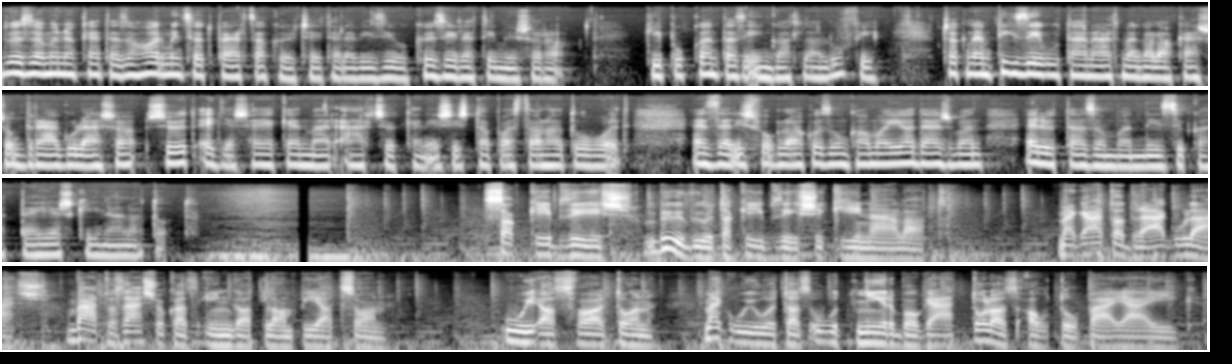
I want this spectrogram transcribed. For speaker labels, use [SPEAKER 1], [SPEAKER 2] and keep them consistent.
[SPEAKER 1] Üdvözlöm Önöket, ez a 35 perc a Kölcsei Televízió közéleti műsora. Kipukkant az ingatlan lufi? Csak nem tíz év után állt meg a lakások drágulása, sőt, egyes helyeken már árcsökkenés is tapasztalható volt. Ezzel is foglalkozunk a mai adásban, előtte azonban nézzük a teljes kínálatot.
[SPEAKER 2] Szakképzés, bővült a képzési kínálat. Megállt a drágulás, változások az ingatlan piacon. Új aszfalton, megújult az út Nyírbogától az autópályáig.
